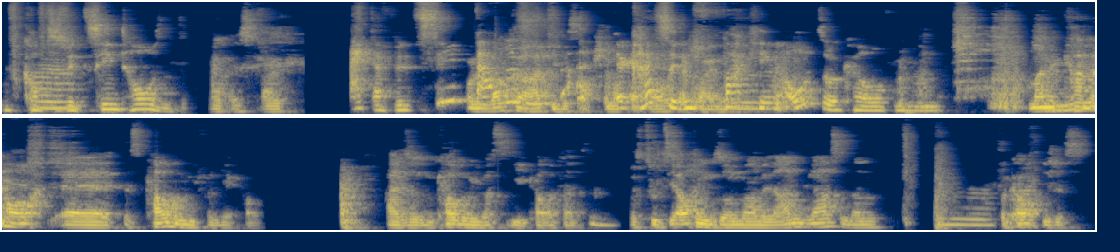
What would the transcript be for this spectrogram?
und verkauft es Ja. für 10.000. Ja, das ist krank. Alter, für 10.000? Und locker hat die das auch schon Da kannst du ein fucking Auto kaufen. Mann. Man kann auch äh, das Kaugummi von dir kaufen. Also ein Kaugummi, was sie gekauft hat. Mhm. Das tut sie auch in so ein Marmeladenglas und dann Mhm. verkauft die das.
